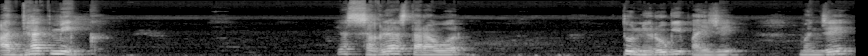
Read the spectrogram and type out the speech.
आध्यात्मिक या सगळ्या स्तरावर तो निरोगी पाहिजे. म्हणजे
